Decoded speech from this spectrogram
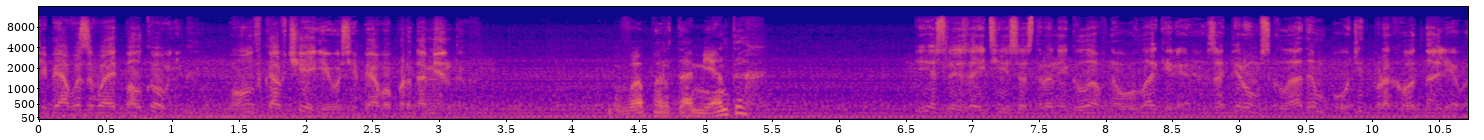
Тебя вызывает полковник. Он в ковчеге у себя в апартаментах. В апартаментах? Если зайти со стороны главного лагеря, за первым складом будет проход налево.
